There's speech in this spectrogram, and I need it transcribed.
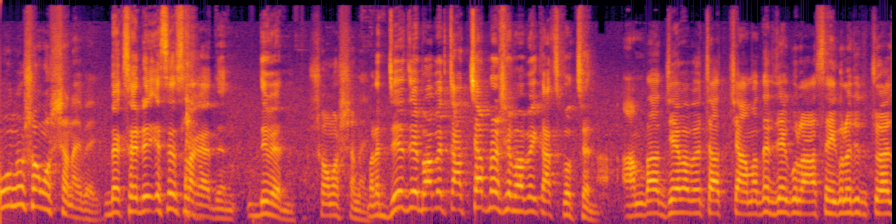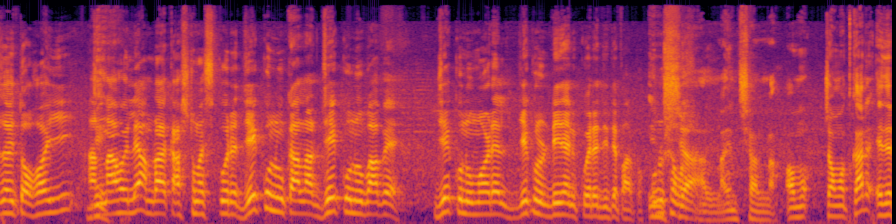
কোনো সমস্যা নাই ভাই। ব্যাক সাইডে এসএস লাগায় দেন দিবেন। সমস্যা নাই। মানে যে যেভাবে চাচ্ছে আপনারা সেভাবেই কাজ করছেন। আমরা যেভাবে চাচ্ছে আমাদের যেগুলো আছে এগুলো যদি চয়েস হয়তো হয় আর না হলে আমরা কাস্টমাইজ করে যে কোনো কালার যে কোনো ভাবে যে কোনো মডেল যে কোনো ডিজাইন করে দিতে পারব কোনো ইনশাআল্লাহ ইনশাআল্লাহ। চমৎকার। যে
